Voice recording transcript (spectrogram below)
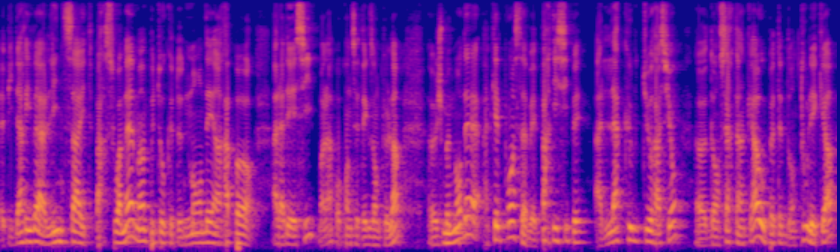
et puis d'arriver à l'insight par soi-même hein, plutôt que de demander un rapport à la DSI. Voilà, pour prendre cet exemple-là, euh, je me demandais à quel point ça avait participé à la euh, dans certains cas ou peut-être dans tous les cas.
